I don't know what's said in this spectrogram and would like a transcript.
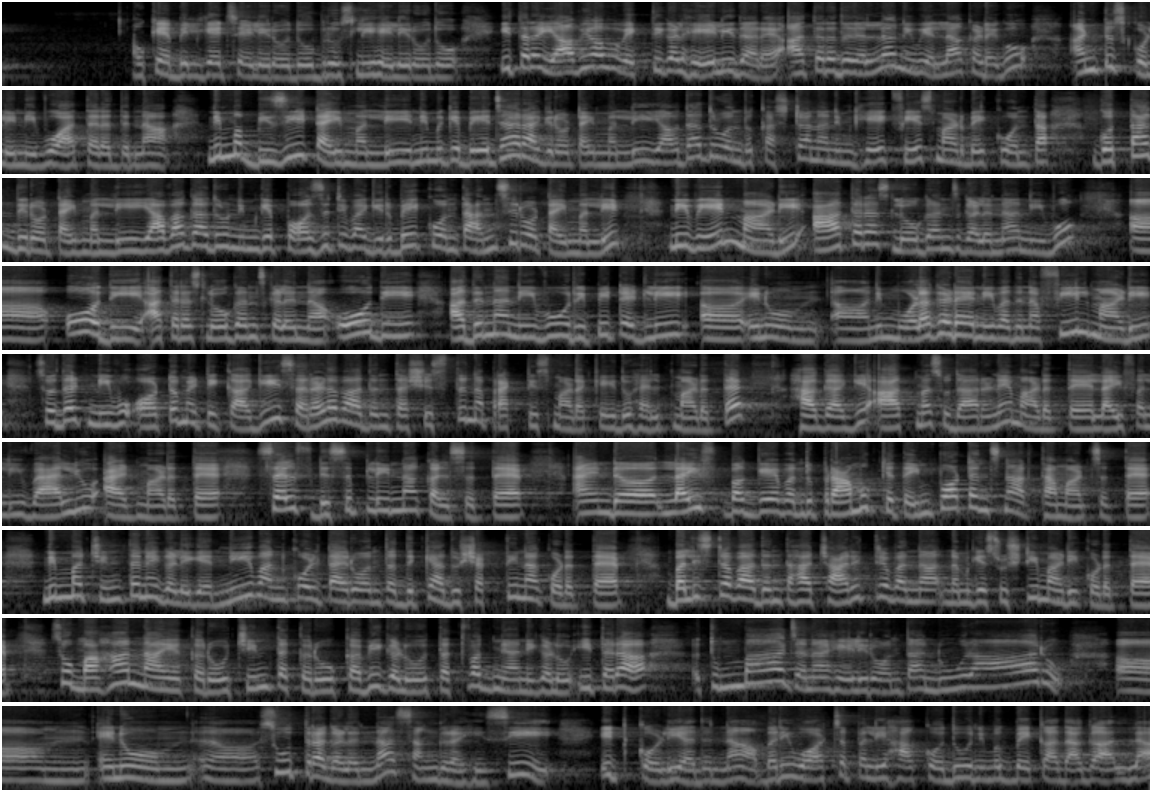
ಓಕೆ, ಬಿಲ್ ಗೇಟ್ಸ್ ಹೇಳಿರೋದು ಬ್ರೂಸ್ಲಿ ಹೇಳಿರೋದು, ಈ ಥರ ಯಾವ್ಯಾವ ವ್ಯಕ್ತಿಗಳು ಹೇಳಿದ್ದಾರೆ, ಆ ಥರದ್ದೆಲ್ಲ ನೀವು ಎಲ್ಲ ಕಡೆಗೂ ಅಂಟಿಸ್ಕೊಳ್ಳಿ ನೀವು ಆ ಥರದನ್ನು ನಿಮ್ಮ ಬ್ಯುಸಿ ಟೈಮಲ್ಲಿ ನಿಮಗೆ ಬೇಜಾರಾಗಿರೋ ಟೈಮಲ್ಲಿ ಯಾವುದಾದ್ರೂ ಒಂದು ಕಷ್ಟನ ನಿಮ್ಗೆ ಹೇಗೆ ಫೇಸ್ ಮಾಡಬೇಕು ಅಂತ ಗೊತ್ತಾಗದಿರೋ ಟೈಮಲ್ಲಿ ಯಾವಾಗಾದರೂ ನಿಮಗೆ ಪಾಸಿಟಿವ್ ಆಗಿ ಇರಬೇಕು ಅಂತ ಅನಿಸಿರೋ ಟೈಮಲ್ಲಿ ನೀವೇನು ಮಾಡಿ ಆ ಥರ ಸ್ಲೋಗನ್ಸ್ಗಳನ್ನು ನೀವು ಓದಿ, ಆ ಥರ ಸ್ಲೋಗನ್ಸ್ಗಳನ್ನು ಓದಿ, ಅದನ್ನು ನೀವು ರಿಪೀಟೆಡ್ಲಿ ಏನು ನಿಮ್ಮ ಒಳಗಡೆ ನೀವು ಅದನ್ನು ಫೀಲ್ ಮಾಡಿ ಸೊ ದಟ್ ನೀವು ಆಟೋಮೆಟಿಕ್ ಆಗಿ ಸರಳವಾದಂಥ ಶಿಸ್ತನ್ನು ಪ್ರಾಕ್ಟೀಸ್ ಮಾಡೋಕ್ಕೆ ಇದು ಹೆಲ್ಪ್ ಮಾಡುತ್ತೆ. ಹಾಗಾಗಿ ಆತ್ಮ ಸುಧಾರಣೆ ಮಾಡುತ್ತೆ ಲೈಫಲ್ಲಿ ವ್ಯಾಲ್ಯೂ ಆ್ಯಡ್ ಮಾಡುತ್ತೆ ಸೆಲ್ಫ್ ಡಿಸಿಪ್ಲಿನ್ನ ಕಳಿಸುತ್ತೆ ಆ್ಯಂಡ್ ಲೈಫ್ ಬಗ್ಗೆ ಒಂದು ಪ್ರಾಮುಖ್ಯತೆ ಇಂಪಾರ್ಟೆನ್ಸ್ನ ಅರ್ಥ ಮಾಡಿಸುತ್ತೆ. ನಿಮ್ಮ ಚಿಂತನೆಗಳಿಗೆ ನೀವು ಅಂದ್ಕೊಳ್ತಾ ಇರುವಂಥದ್ದಕ್ಕೆ ಅದು ಶಕ್ತಿನ ಕೊಡುತ್ತೆ. ಬಲಿಷ್ಠವಾದಂತಹ ಚಾರಿತ್ರ್ಯವನ್ನು ನಮಗೆ ಸೃಷ್ಟಿ ಮಾಡಿ ಕೊಡುತ್ತೆ. ಸೊ ಮಹಾನ್ ನಾಯಕರು, ಚಿಂತಕರು, ಕವಿಗಳು, ತತ್ವಜ್ಞಾನಿಗಳು ಈ ಥರ ತುಂಬ ಜನ ಹೇಳಿರುವಂಥ ನೂರಾರು ಏನು ಸೂತ್ರಗಳನ್ನು ಸಂಗ್ರಹಿಸಿ ಇಟ್ಕೊಳ್ಳಿ. ಅದನ್ನು ಬರೀ ವಾಟ್ಸಪ್ಪಲ್ಲಿ ಹಾಕೋದು ನಿಮಗೆ ಬೇಕಾದಾಗ ಅಲ್ಲ.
